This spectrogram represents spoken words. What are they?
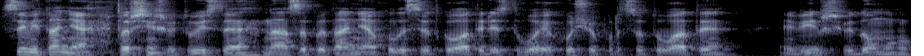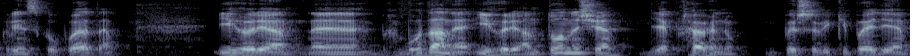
Всім вітання. Перш ніж відповісти на запитання, коли святкувати Різдво, я хочу процитувати вірш відомого українського поета Ігоря е, Богдана Ігоря Антонича, як правильно пише Вікіпедія.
